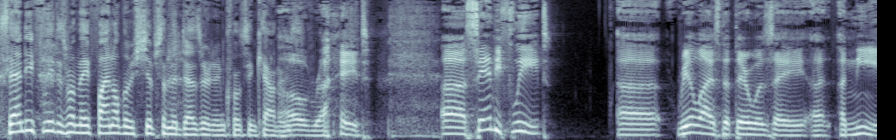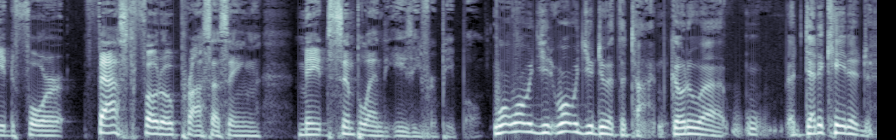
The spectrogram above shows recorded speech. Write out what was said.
Sandy Fleet is when they find all those ships in the desert in Close Encounters. Oh, right. Uh, Sandy Fleet uh, realized that there was a, a, a need for fast photo processing made simple and easy for people. What, what would you What would you do at the time? Go to a, a dedicated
